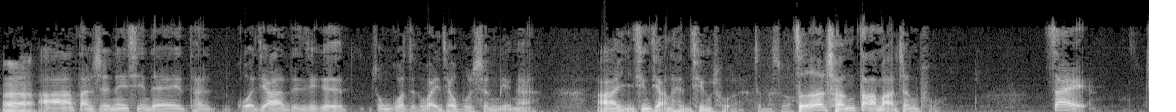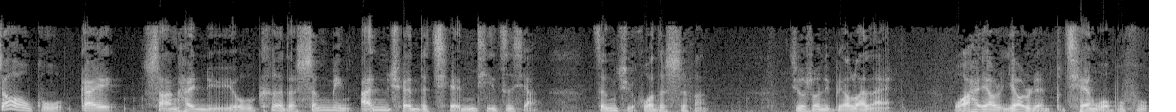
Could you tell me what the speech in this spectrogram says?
嗯啊，但是呢，现在他国家的这个中国这个外交部声明啊，啊，已经讲得很清楚了。怎么说？责成大马政府在照顾该上海女游客的生命安全的前提之下，争取获得释放。就是说，你不要乱来，我还要要人，钱我不付，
